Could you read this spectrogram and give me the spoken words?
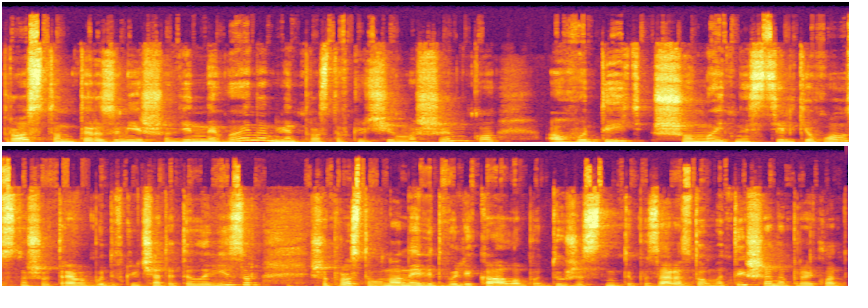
просто ну, ти розумієш, що він не винен, він просто включив машинку, гудить, шумить настільки голосно, що треба буде включати телевізор, що просто воно не відволікало, бо дуже ну, типу, зараз вдома тиша, наприклад.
